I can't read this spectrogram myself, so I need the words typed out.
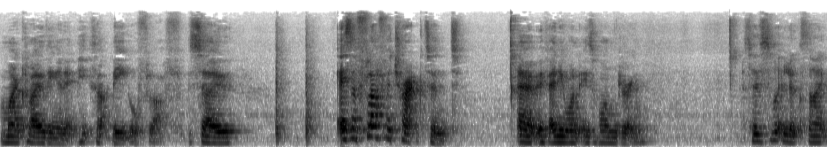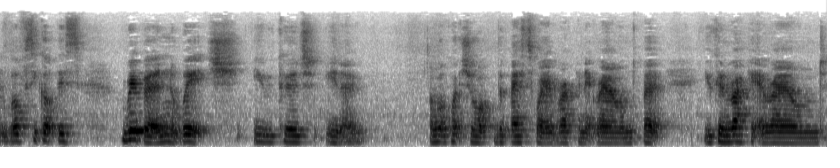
my clothing and it picks up beagle fluff. So it's a fluff attractant, uh, if anyone is wondering. So this is what it looks like. We've obviously got this ribbon, which you could, you know, I'm not quite sure the best way of wrapping it around, but you can wrap it around,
